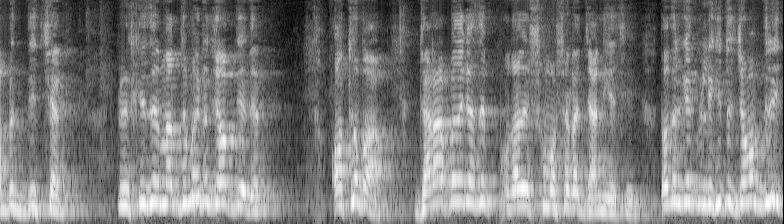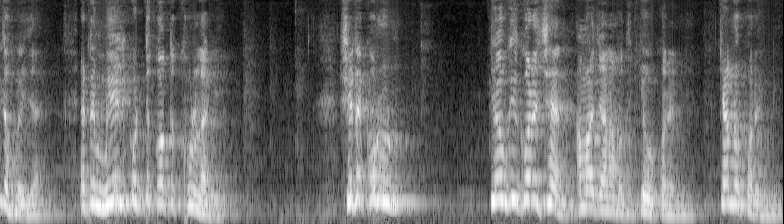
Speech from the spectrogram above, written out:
আপনি দিচ্ছেন প্রেস মাধ্যমে এটা জবাব দিয়ে দেন। অথবা যারা আপনাদের কাছে তাদের সমস্যাটা জানিয়েছে, তাদেরকে একটু লিখিত জবাব দিলেই তো হয়ে যায়। একটা মেল করতে কতক্ষণ লাগে? সেটা করুন। কেউ কি করেছেন? আমার জানা মতো কেউ করেননি। কেন করেননি?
